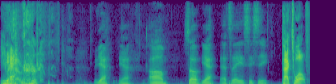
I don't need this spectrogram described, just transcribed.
he ran Yeah. over. Yeah, yeah. Um. So yeah, that's the ACC. Pac-12.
